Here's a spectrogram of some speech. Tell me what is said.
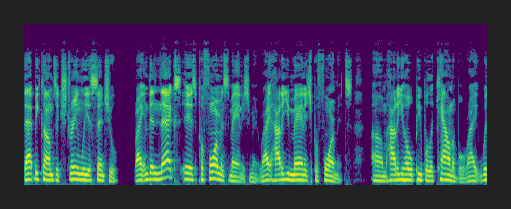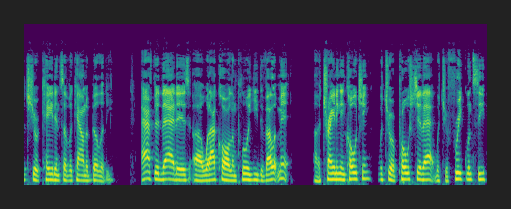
That becomes extremely essential, right? And then next is performance management, right? How do you manage performance? Um, how do you hold people accountable, right? What's your cadence of accountability? After that is uh, what I call employee development uh, training and coaching, what's your approach to that, what's your frequency,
